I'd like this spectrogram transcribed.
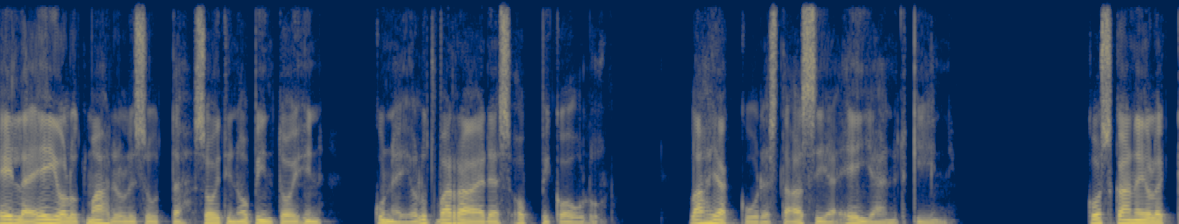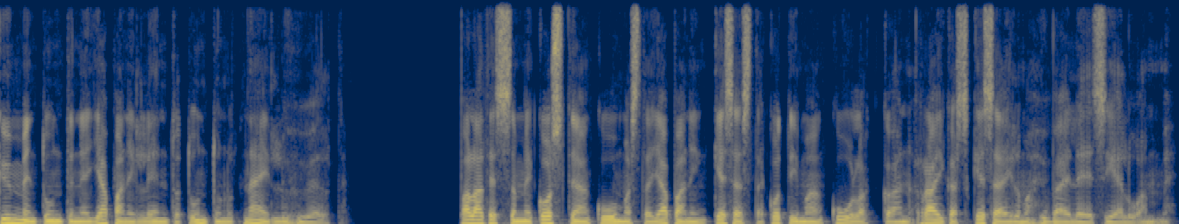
Heillä ei ollut mahdollisuutta soitin opintoihin, kun ei ollut varaa edes oppikouluun. Lahjakkuudesta asia ei jäänyt kiinni. Koskaan ei ole kymmentuntinen Japanin lento tuntunut näin lyhyeltä. Palatessamme kostean kuumasta Japanin kesästä kotimaan kuulakkaan raikas kesäilma hyväilee sieluamme.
